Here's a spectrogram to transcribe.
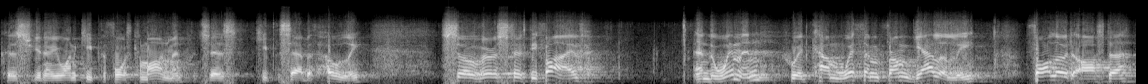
because you know you want to keep the fourth commandment, which says keep the Sabbath holy. So verse 55, and the women who had come with him from Galilee followed after,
